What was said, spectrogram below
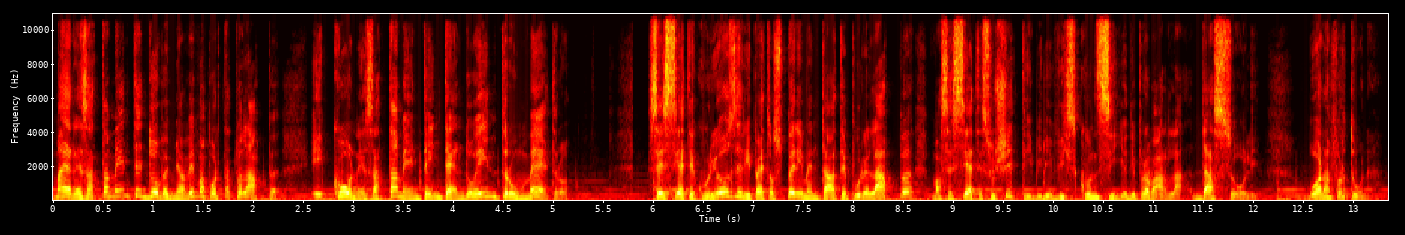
ma era esattamente dove mi aveva portato l'app, e con esattamente intendo entro un metro. Se siete curiosi, ripeto, sperimentate pure l'app, ma se siete suscettibili vi sconsiglio di provarla da soli. Buona fortuna!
